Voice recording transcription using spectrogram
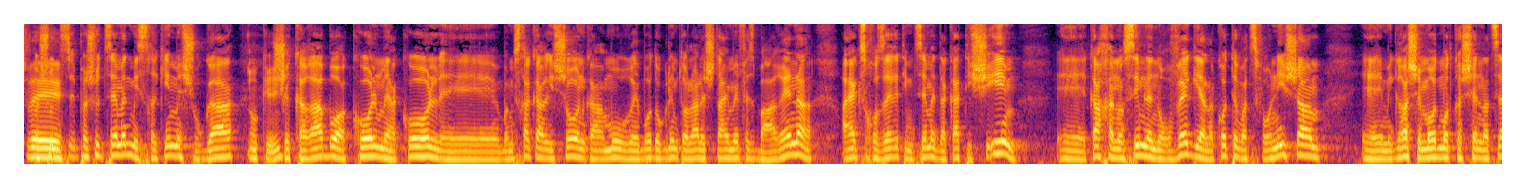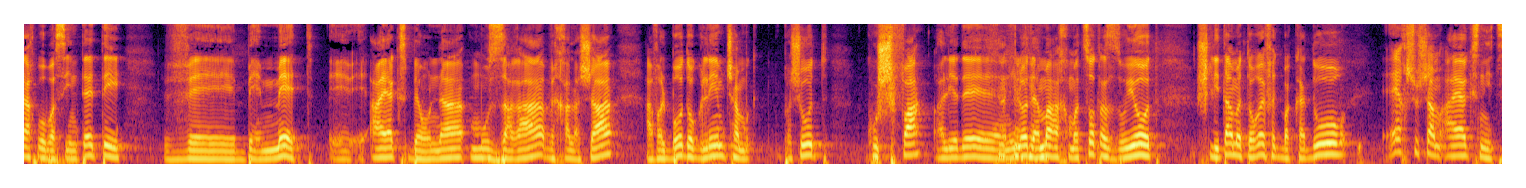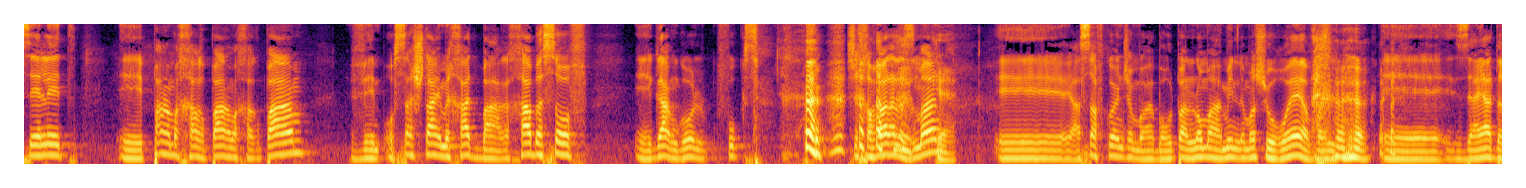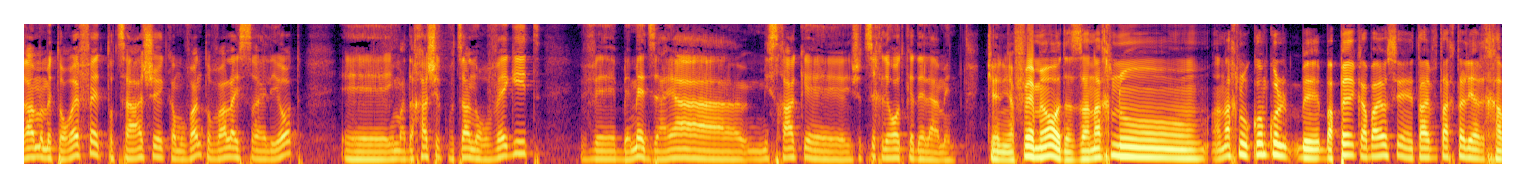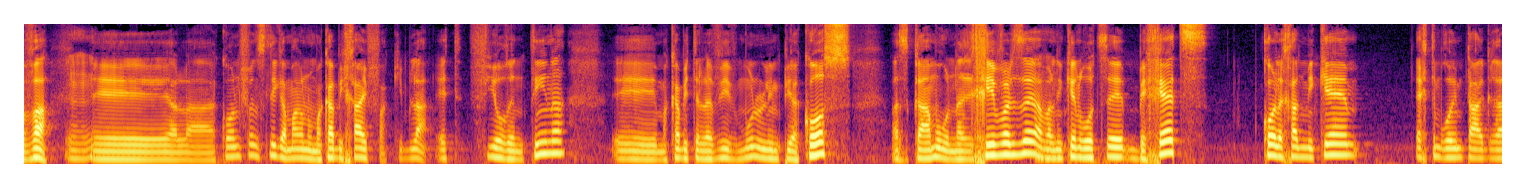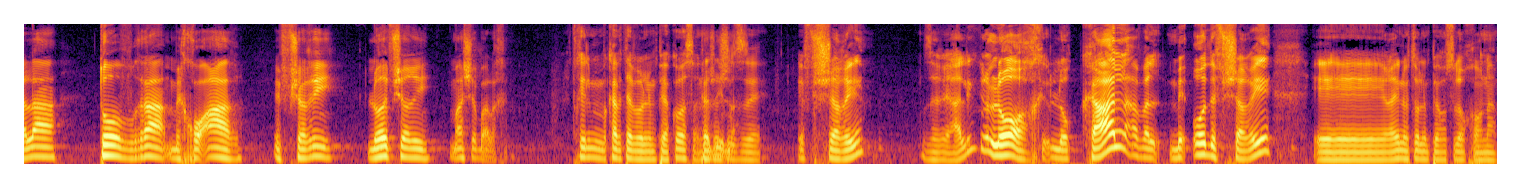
ו... פשוט, פשוט צמד משחקים משוגע, אוקיי. שקרה בו הכל מהכל. אה, במשחק הראשון, כאמור, אה, בודו גלימט עולה ל-2-0 בארנה, אייקס חוזרת עם צמד דקה 90, אה, ככה נוסעים לנורבגיה, לקוטב הצפוני שם, אה, מגרש שמאוד מאוד קשה לנצח בו בסינתטי, ובאמת, אה, אייקס בעונה מוזרה וחלשה, אבל בודו גלימט שם פשוט כושפה על ידי, אני לא יודע מה, החמצות הזויות, שליטה מטורפת בכדור, איכשהו שם אייקס ניצלת אה, פעם אחר פעם אחר פעם, ועושה 2-1 בהערכה בסוף, אה, גם גול פוקס, שחבל על הזמן. כן. אה, אסף כהן שם באולפן לא מאמין למה שהוא רואה, אבל אה, זה היה דרמה מטורפת, תוצאה שכמובן טובה לישראליות, אה, עם הדחה של קבוצה נורבגית, ובאמת, זה היה משחק אה, שצריך לראות כדי להאמין. כן, יפה מאוד. אז אנחנו, אנחנו קודם כל, בפרק הבא, יוסי, אתה הבטחת לי הרחבה מהמם. אה, על הקונפרנס ליג. אמרנו, מכבי חיפה קיבלה את פיורנטינה, אה, מכבי תל אביב מול אולימפיאקוס. אז כאמור, נרחיב על זה, אבל אני כן רוצה בחץ, כל אחד מכם, איך אתם רואים את ההגרלה, טוב, רע, מכוער, אפשרי, לא אפשרי, מה שבא לכם. התחיל ממכבי תל אביב אולימפיאקוס, אני חושב. שזה אפשרי, זה ריאלי, לא, לא קל, אבל מאוד אפשרי. אה, ראינו את אולימפיאקוס לאורך העונה.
